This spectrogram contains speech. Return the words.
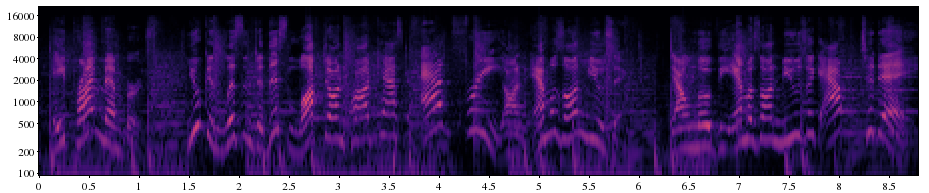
Hey, Prime members, you can listen to this Locked On podcast ad free on Amazon Music. Download the Amazon Music app today.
